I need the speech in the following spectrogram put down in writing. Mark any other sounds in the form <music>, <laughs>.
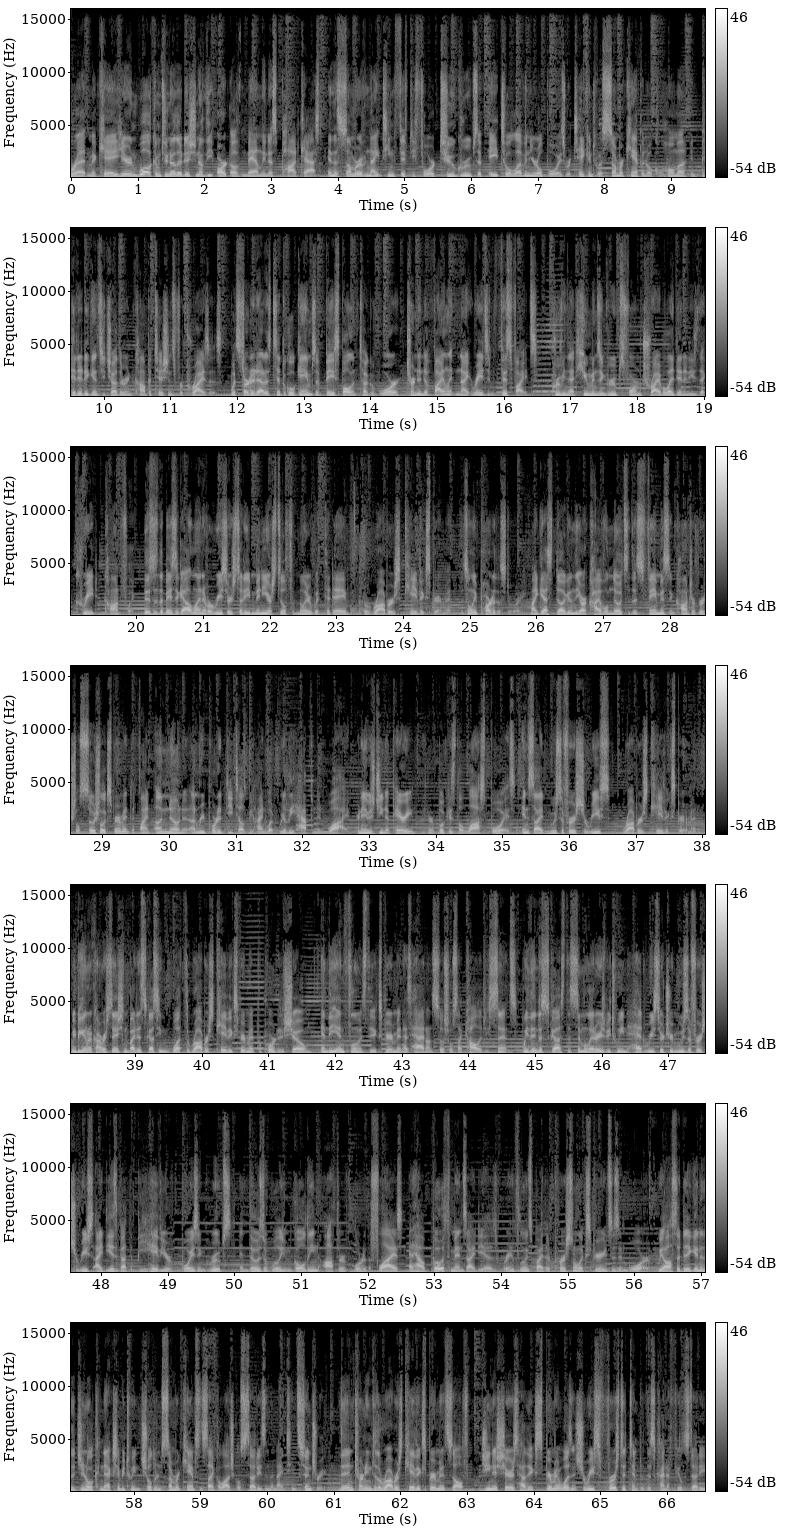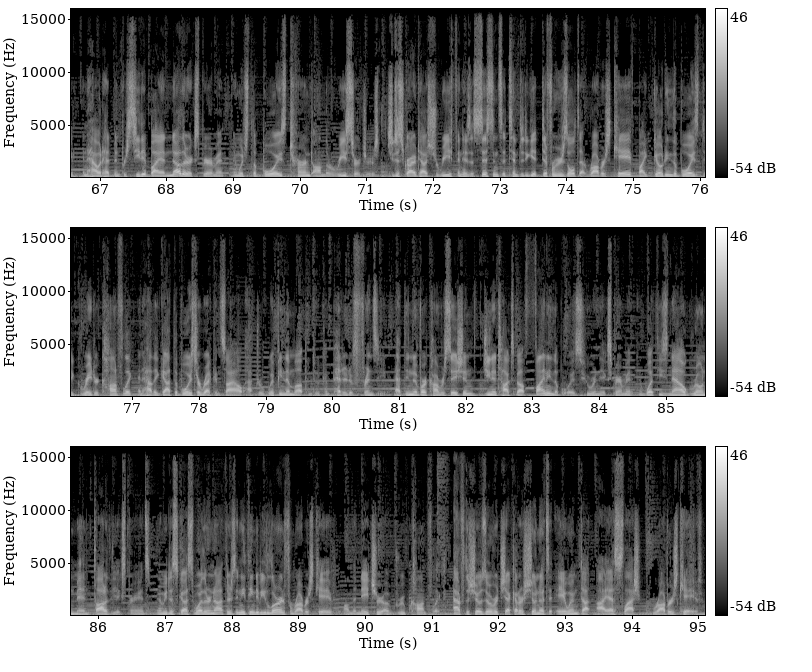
Brett McKay here, and welcome to another edition of the Art of Manliness podcast. In the summer of 1954, two groups of 8 to 11 year old boys were taken to a summer camp in Oklahoma and pitted against each other in competitions for prizes. What started out as typical games of baseball and tug of war turned into violent night raids and fistfights, proving that humans and groups form tribal identities that create conflict. This is the basic outline of a research study many are still familiar with today the Robbers Cave Experiment. It's only part of the story. My guest dug into the archival notes of this famous and controversial social experiment to find unknown and unreported details behind what really happened and why. Her name is Gina Perry, and her book is The Lost Boys Inside Muzafer Sherif's Robbers Cave Experiment. We begin our conversation by discussing what the Robbers Cave Experiment purported to show and the influence the experiment has had on social psychology since. We then discuss the similarities between head researcher Muzafer Sherif's ideas about the behavior of boys in groups and those of William Golding, author of Lord of the Flies, and how both men's ideas were influenced by their personal experiences in war. We also dig into the general connection between children's summer camps and psychological studies in the 19th century. Then, turning to the Robbers Cave experiment itself, Gina shares how the experiment wasn't Sherif's first attempt at this kind of field study and how it had been preceded by another experiment in which the boys turned on the researchers. She described how Sherif and his assistants attempted to get different results at Robbers Cave by goading the boys into greater conflict and how they got the boys to reconcile after whipping them up into a competitive frenzy. At the end of our conversation, Gina talks about finding the boys who were in the experiment and what these now grown men thought of the experience. And we discuss whether or not there's anything to be learned from Robbers Cave on the nature of group conflict. After the show's over, check out our show notes at aom.is slash robbers cave.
